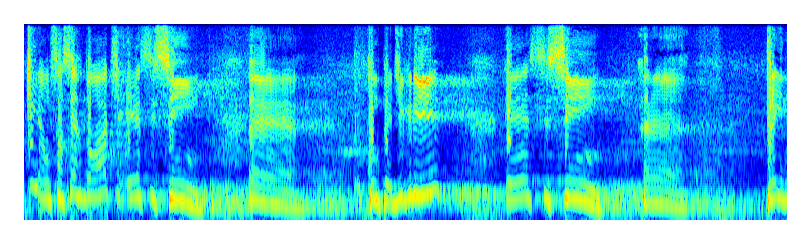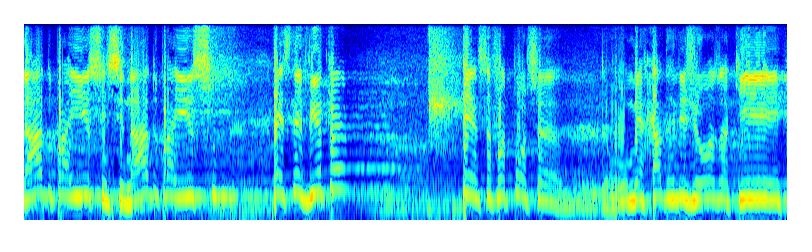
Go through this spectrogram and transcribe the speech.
que é um sacerdote, esse sim, é, com pedigree, esse sim, é, treinado para isso, ensinado para isso. Esse levita pensa, fala, poxa, o mercado religioso aqui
